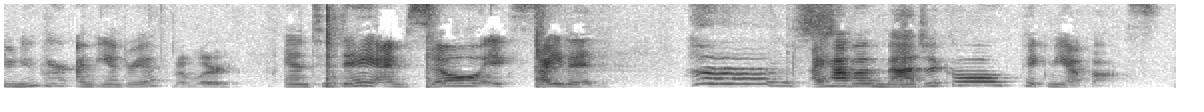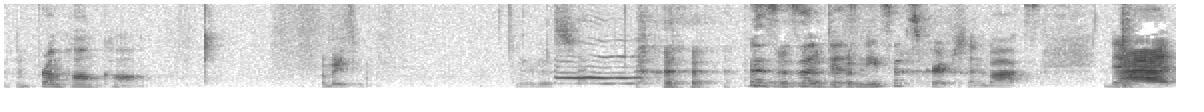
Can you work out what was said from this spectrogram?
you're new here, I'm Andrea, And I'm Larry. and today I'm so excited. I have a magical pick me up box Mhm. from Hong Kong. Amazing. There it is. This is a Disney subscription box that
